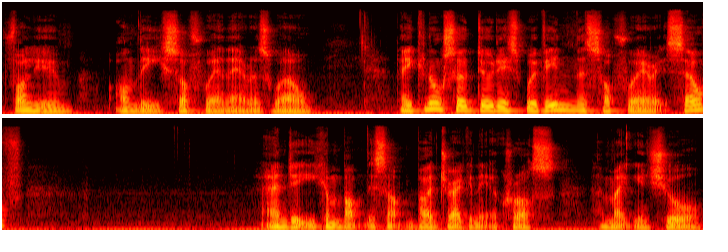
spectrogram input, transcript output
volume on the software there as well. Now you can also do this within the software itself and you can bump this up by dragging it across and making sure.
